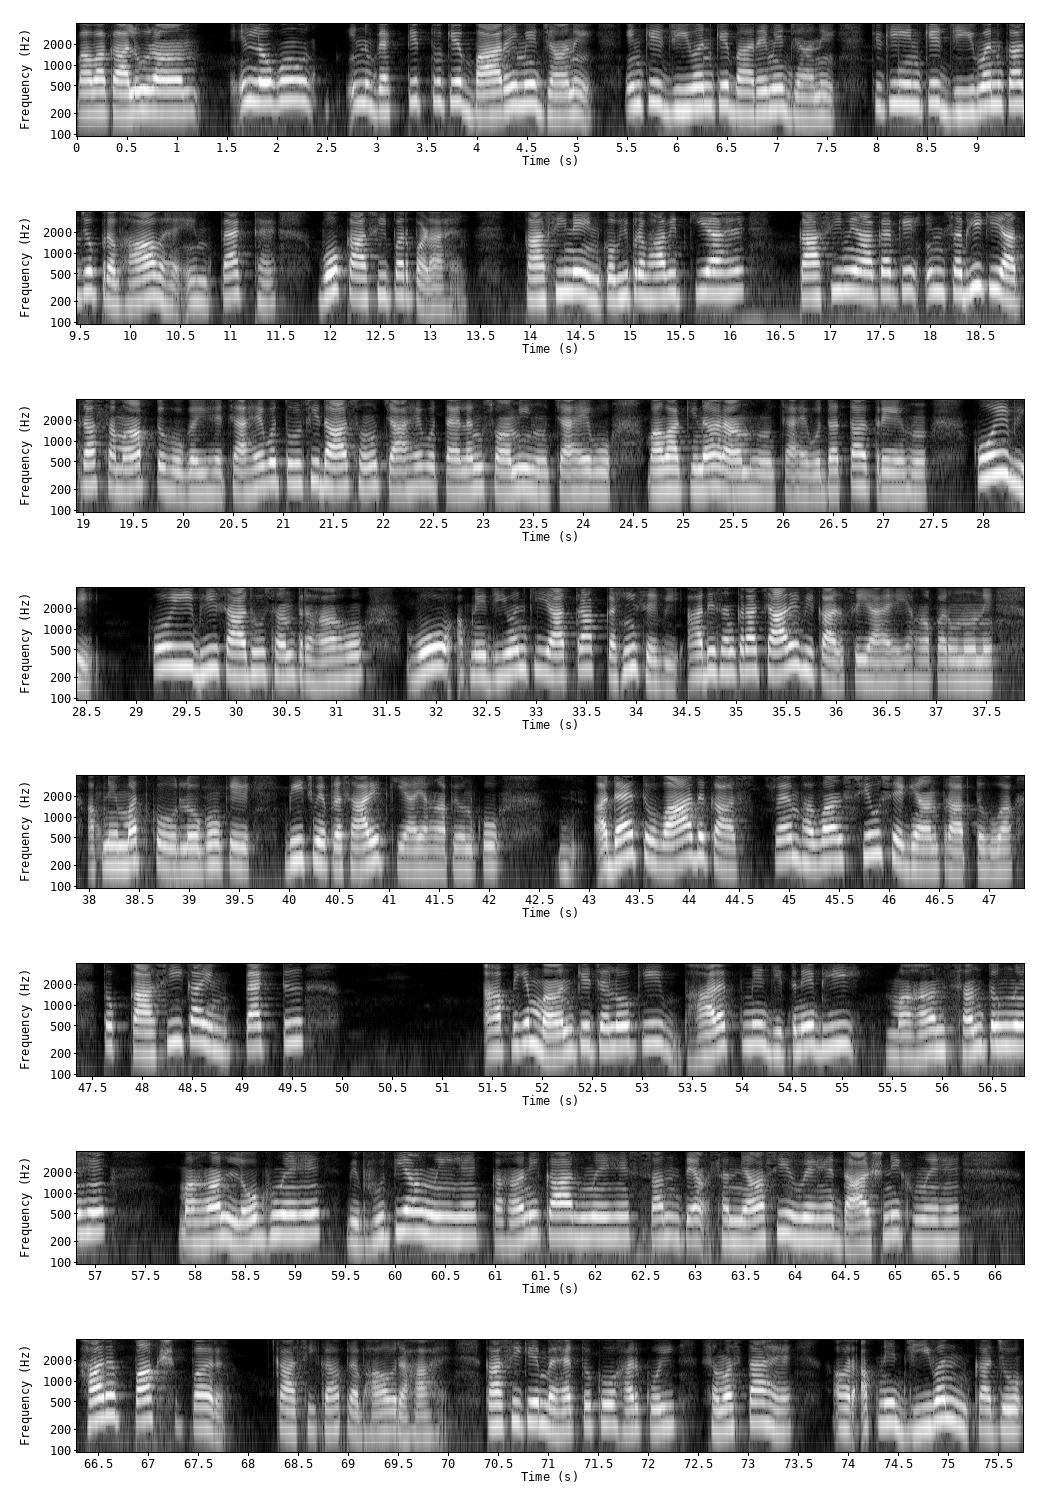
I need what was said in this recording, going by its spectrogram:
बाबा कालू राम इन लोगों, इन व्यक्तित्व के बारे में जाने, इनके जीवन के बारे में जाने। क्योंकि इनके जीवन का जो प्रभाव है इम्पैक्ट है, वो काशी पर पड़ा है। काशी ने इनको भी प्रभावित किया है। काशी में आकर के इन सभी की यात्रा समाप्त तो हो गई है। चाहे वो तुलसीदास हो, चाहे वो तैलंग स्वामी हो, चाहे वो बाबा किनाराम हो, चाहे वो दत्तात्रेय हो, कोई भी कोई भी साधु संत रहा हो वो अपने जीवन की यात्रा कहीं से भी, आदि शंकराचार्य भी काशी है, यहाँ पर उन्होंने अपने मत को लोगों के बीच में प्रसारित किया, यहाँ पे उनको अद्वैतवाद का स्वयं भगवान शिव से ज्ञान प्राप्त हुआ। तो काशी का इम्पैक्ट आप ये मान के चलो कि भारत में जितने भी महान संत हुए हैं, महान लोग हुए हैं विभूतियाँ हुई हैं, कहानीकार हुए हैं सन्यासी हुए हैं, दार्शनिक हुए हैं। हर पक्ष पर काशी का प्रभाव रहा है। काशी के महत्व को हर कोई समझता है और अपने जीवन का जो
